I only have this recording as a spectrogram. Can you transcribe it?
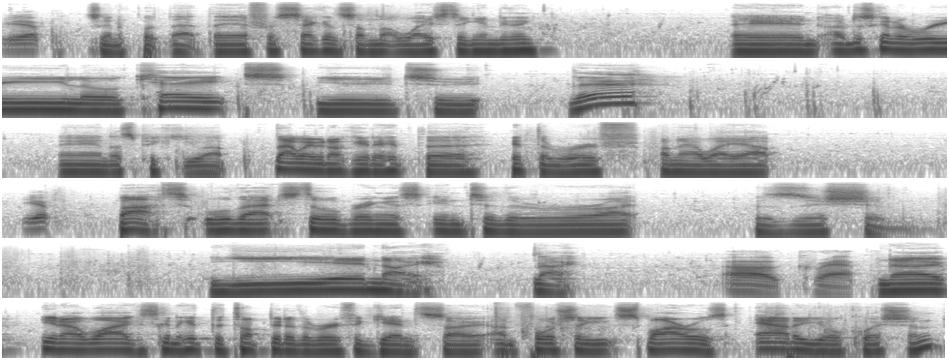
Yep. Just going to put that there for a second so I'm not wasting anything. And I'm just going to relocate you to there. and let's pick you up. That way we're not going to hit the hit the roof on our way up. Yep. But will that still bring us into the right position? Yeah, no. No. Oh, crap. No. You know why? It's going to hit the top bit of the roof again. So, unfortunately, spiral's out of your question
